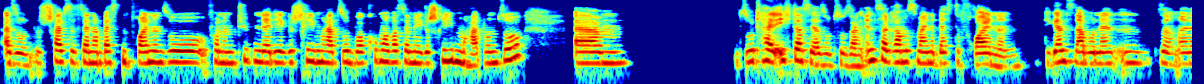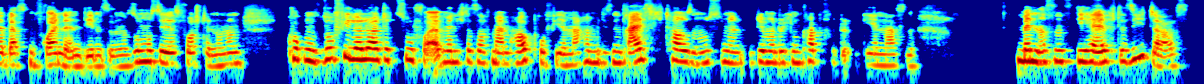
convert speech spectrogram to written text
also du schreibst jetzt deiner besten Freundin so von einem Typen, der dir geschrieben hat, so, boah, guck mal, was er mir geschrieben hat und so. Ähm, so teile ich das ja sozusagen. Instagram ist meine beste Freundin. Die ganzen Abonnenten sind meine besten Freunde in dem Sinne. So musst du dir das vorstellen. Und dann gucken so viele Leute zu, vor allem wenn ich das auf meinem Hauptprofil mache. Mit diesen 30.000 musst du mir, dir mal durch den Kopf gehen lassen mindestens die Hälfte sieht das.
